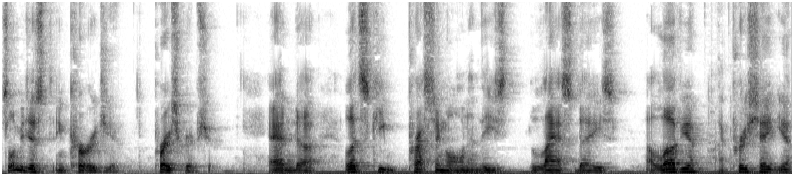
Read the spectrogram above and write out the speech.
So let me just encourage you pray scripture. And uh, let's keep pressing on in these last days. I love you. I appreciate you.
